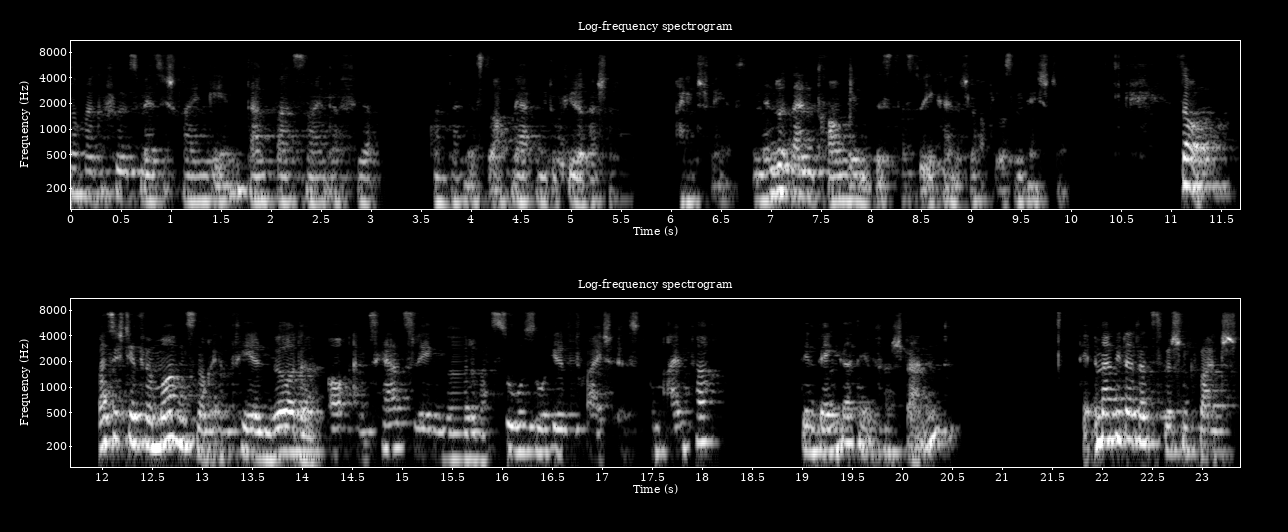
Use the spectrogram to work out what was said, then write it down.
nochmal gefühlsmäßig reingehen, dankbar sein dafür. Und dann wirst du auch merken, wie du viel rascher einschläfst. Und wenn du in deinem Traumleben bist, hast du eh keine schlaflosen Nächte. So, was ich dir für morgens noch empfehlen würde, auch ans Herz legen würde, was so, so hilfreich ist, um einfach den Denker, den Verstand, der immer wieder dazwischen quatscht,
